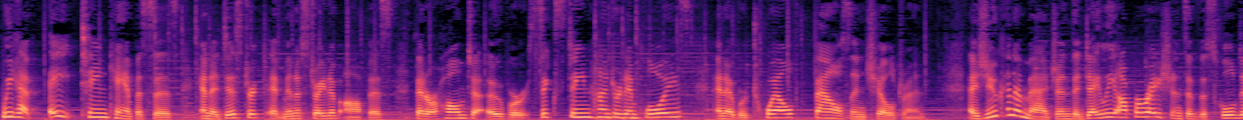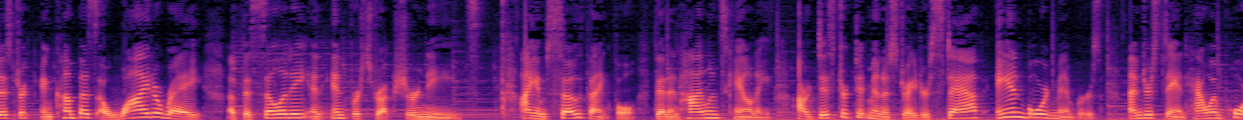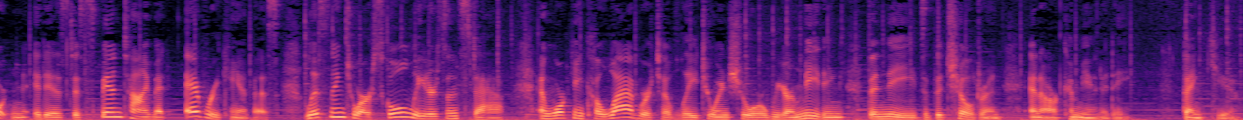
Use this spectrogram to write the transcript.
We have 18 campuses and a district administrative office that are home to over 1,600 employees and over 12,000 children. As you can imagine, the daily operations of the school district encompass a wide array of facility and infrastructure needs. I am so thankful that in Highlands County, our district administrators, staff, and board members understand how important it is to spend time at every campus listening to our school leaders and staff and working collaboratively to ensure we are meeting the needs of the children in our community. Thank you.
